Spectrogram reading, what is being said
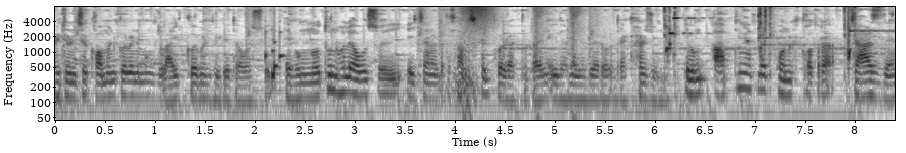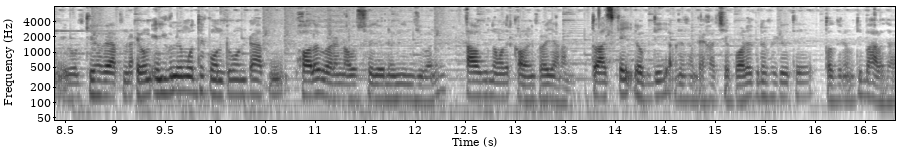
ভিডিও নিচে কমেন্ট করবেন এবং লাইক করবেন ভিডিওতে অবশ্যই। এবং নতুন হলে অবশ্যই এই চ্যানেলটা সাবস্ক্রাইব করে রাখতে পারেন। এই ধরনের ভিডিও দেখার জন্য। এবং আপনি আপনার ফোনকে কতটা চার্জ দেন এবং কীভাবে আপনার এবং এইগুলোর মধ্যে কোনটা কোনটা আপনি ফলো করেন অবশ্যই দৈনন্দিন জীবনে, তাও কিন্তু আমাদের কমেন্ট করে জানান। তো আজকে এই অবধি, আপনার সঙ্গে দেখা হচ্ছে পরে কোনো ভিডিওতে ততদিন অবধি ভালো থাকবেন।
